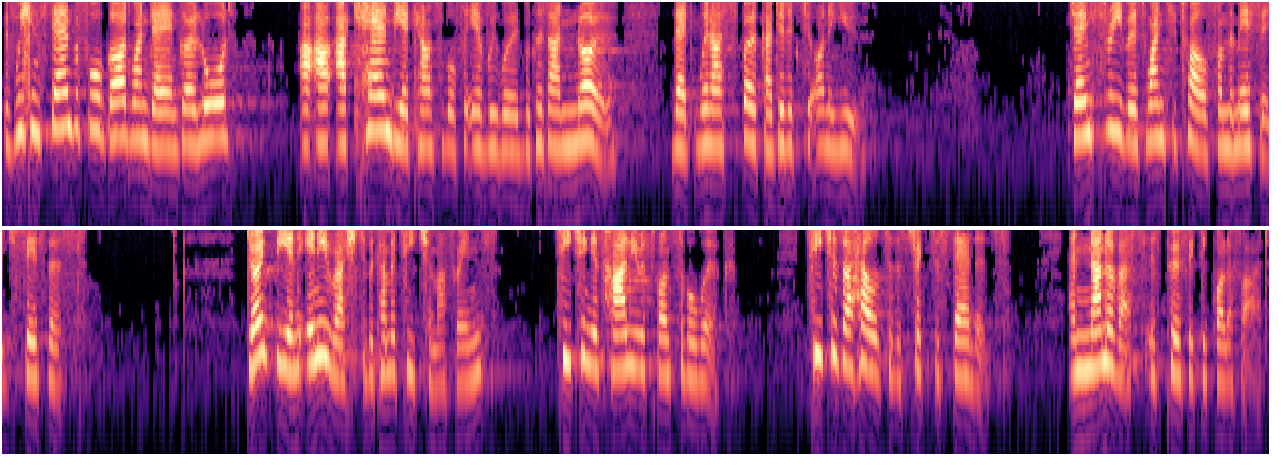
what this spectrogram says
if we can stand before God one day and go, Lord, I, I, I, can be accountable for every word because I know that when I spoke, I did it to honor you. James 3, verse 1 to 12 from the message says this Don't be in any rush to become a teacher, my friends. Teaching is highly responsible work. Teachers are held to the strictest standards, and none of us is perfectly qualified.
